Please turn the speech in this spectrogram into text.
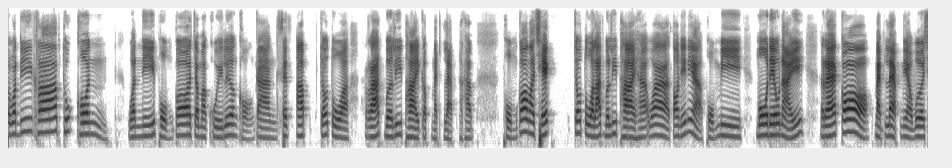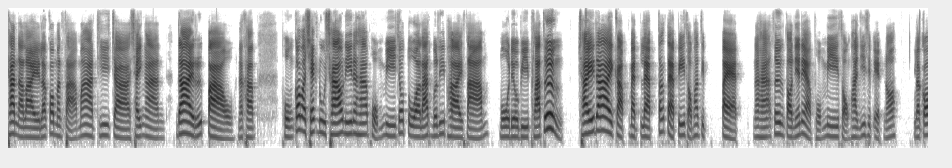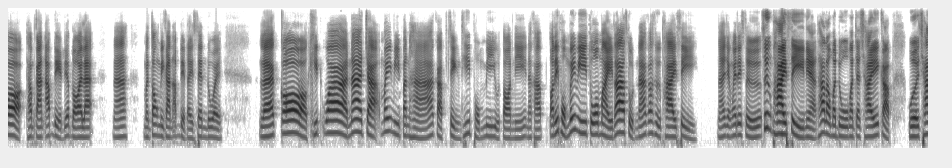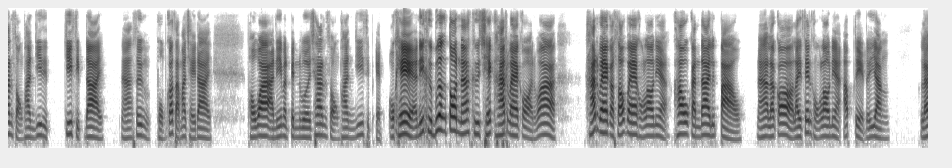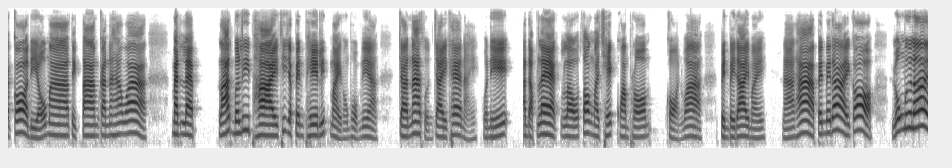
สวัสดีครับทุกคน วันนี้ผมก็จะมาคุยเรื่องของการเซตอัพเจ้าตัว Raspberry Pi กับ MATLAB นะครับ ผมก็มาเช็คเจ้าตัว Raspberry Pi ฮะว่าตอนนี้เนี่ยผมมีโมเดลไหน และก็ MATLAB เนี่ยเวอร์ชั่นอะไร แล้วก็มันสามารถที่จะใช้งานได้หรือเปล่านะครับ ผมก็มาเช็คดูเช้านี้นะฮะผมมีเจ้าตัว Raspberry Pi 3 โมเดล B Plus ซึ่ง ใช้ได้กับ MATLAB ตั้งแต่ปี 2018 นะฮะ ซึ่งตอนนี้เนี่ยผมมี 2021 เนาะ แล้วก็ทำการอัปเดตเรียบร้อยแล้วนะ มันต้องมีการอัปเดตไลเซนด้วย และก็คิดว่าน่าจะไม่มีปัญหากับสิ่งที่ผมมีอยู่ตอนนี้นะครับ ตอนนี้ผมไม่มีตัวใหม่ล่าสุดนะ ก็คือ Pi 4 นะ ยังไม่ได้ซื้อ ซึ่ง Pi 4 เนี่ย ถ้าเรามาดูมันจะใช้กับเวอร์ชัน2020 20 ได้นะ ซึ่งผมก็สามารถใช้ได้ เพราะว่าอันนี้มันเป็นเวอร์ชัน2021 โอเค อันนี้คือเบื้องต้นนะ คือเช็คฮาร์ดแวร์ก่อนว่าฮาร์ดแวร์กับซอฟต์แวร์ของเราเนี่ยเข้ากันได้หรือเปล่านะแล้วก็ไลเซนส์ของเราเนี่ยอัปเดตหรือยัง แล้วก็เดี๋ยวมาติดตามกันนะฮะว่า MATLAB Raspberry Pi ที่จะเป็นเพลย์ลิสต์ใหม่ของผมเนี่ยจะน่าสนใจแค่ไหน วันนี้อันดับแรกเราต้องมาเช็คความพร้อมก่อนว่าเป็นไปได้ไหม นะถ้าเป็นไปได้ก็ลงมือเลย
